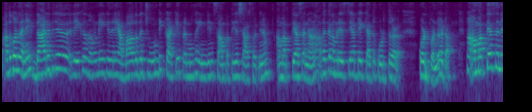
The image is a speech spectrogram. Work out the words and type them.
അതുപോലെ തന്നെ ദാരിദ്ര്യ രേഖ നിർണയിക്കുന്നതിലെ അപാകത ചൂണ്ടിക്കാട്ടിയ പ്രമുഖ ഇന്ത്യൻ സാമ്പത്തിക ശാസ്ത്രജ്ഞനും അമർത്യ സെൻ ആണ് അതൊക്കെ നമ്മുടെ എസ് സി ആർ ടി അകത്ത് കൊടുത്തു കൊടുപ്പുണ്ട് കേട്ടോ. അപ്പൊ അമർത്യ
